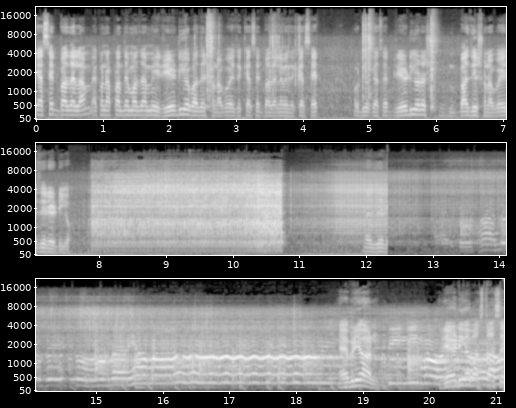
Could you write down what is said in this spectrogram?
ক্যাসেট বাজালাম। এখন আপনাদের মাঝে আমি রেডিও বাজে শোনাবো। এই যে ক্যাসেট বাজালাম, এই যে ক্যাসেট অডিও ক্যাসেট। রেডিওটা বাজিয়ে শোনাবো, এই যে রেডিও। এভরিওয়ান, রেডিও বাজতে আছে,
